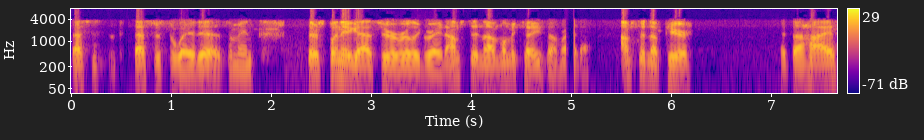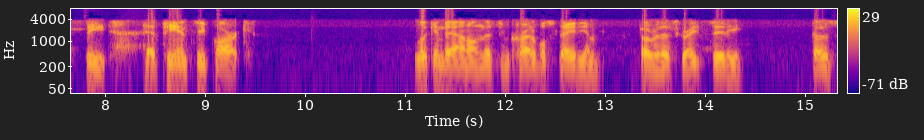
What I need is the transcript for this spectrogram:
That's just that's just the way it is. I mean, there's plenty of guys who are really great. I'm sitting up. Let me tell you something right now. I'm sitting up here at the highest seat at PNC Park, looking down on this incredible stadium over this great city those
